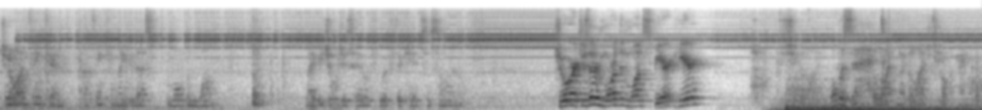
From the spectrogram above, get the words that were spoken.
Do you know what I'm thinking? I'm thinking maybe there's more than one. Maybe George is here with, with the kids and someone else. George, is there more than one spirit here? Did you see the light? What was that? The light, no, the light just proper came on.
